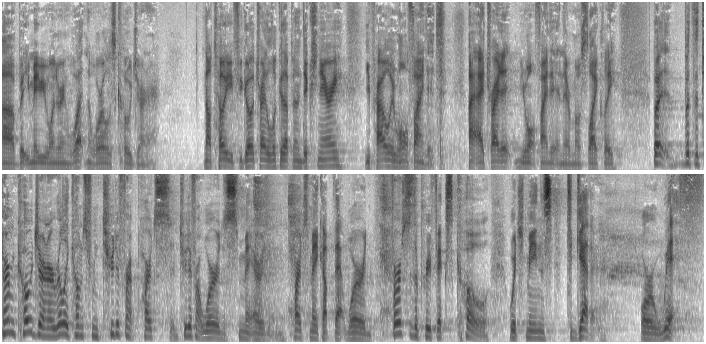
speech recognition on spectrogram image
uh, but you may be wondering, what in the world is cojourner? And I'll tell you, if you go try to look it up in the dictionary, you probably won't find it. I, I tried it, you won't find it in there most likely. But, but the term cojourner really comes from two different parts, two different words, or parts make up that word. First is the prefix co, which means together or with.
